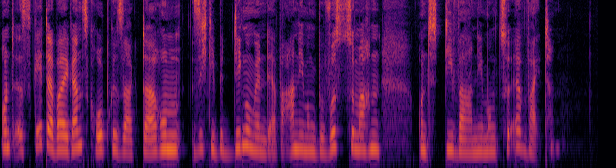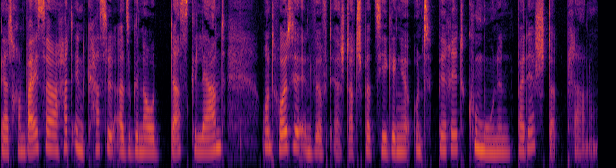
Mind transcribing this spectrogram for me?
Und es geht dabei ganz grob gesagt darum, sich die Bedingungen der Wahrnehmung bewusst zu machen und die Wahrnehmung zu erweitern. Bertram Weißer hat in Kassel also genau das gelernt und heute entwirft er Stadtspaziergänge und berät Kommunen bei der Stadtplanung.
